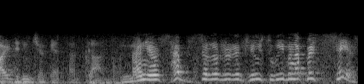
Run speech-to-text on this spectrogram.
Why didn't you get the gun? Manus absolutely refused to even see it.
